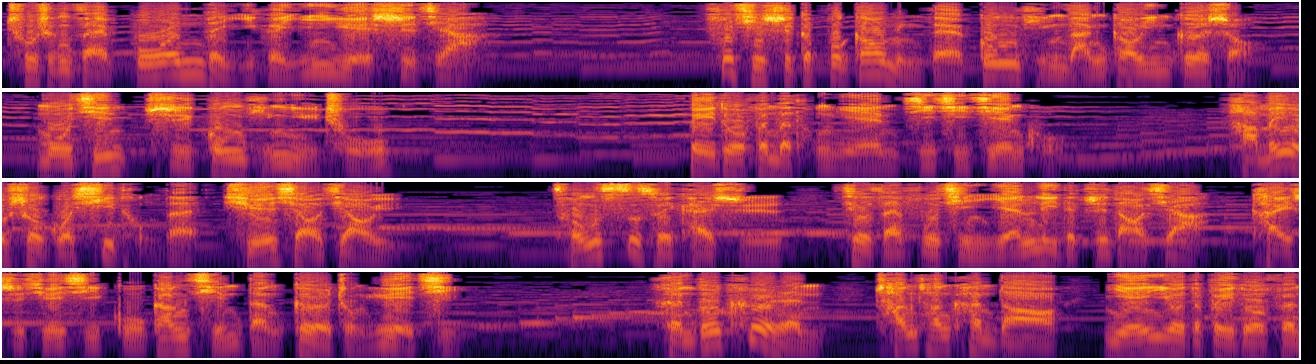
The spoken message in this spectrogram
出生在波恩的一个音乐世家。父亲是个不高明的宫廷男高音歌手，母亲是宫廷女厨。贝多芬的童年极其艰苦，他没有受过系统的学校教育，从四岁开始就在父亲严厉的指导下开始学习古钢琴等各种乐器。很多客人。常常看到年幼的贝多芬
